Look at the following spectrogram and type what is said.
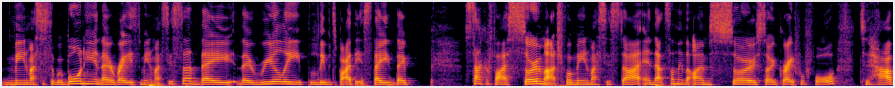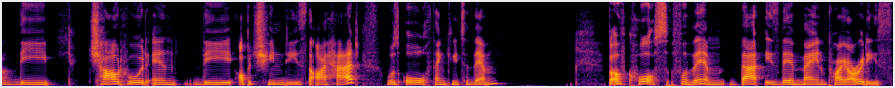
me and my sister were born here and they raised me and my sister, they they really lived by this. They they sacrificed so much for me and my sister. And that's something that I'm so, so grateful for to have the childhood and the opportunities that I had was all thank you to them. But of course, for them, that is their main priorities.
